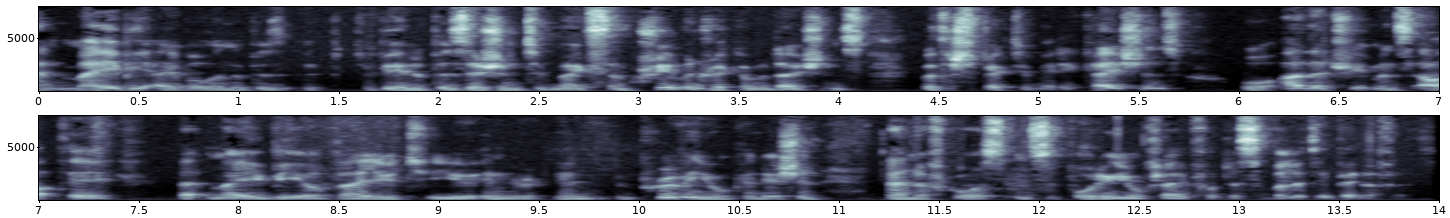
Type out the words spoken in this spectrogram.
and may be able a, to be in a position to make some treatment recommendations with respect to medications or other treatments out there that may be of value to you in, in improving your condition and, of course, in supporting your claim for disability benefits.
